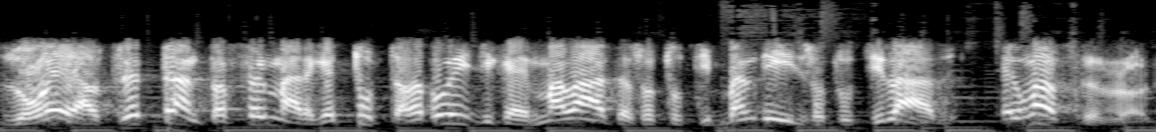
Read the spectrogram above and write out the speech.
Lo è altrettanto affermare che tutta la politica è malata, sono tutti banditi, sono tutti ladri. È un altro errore.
